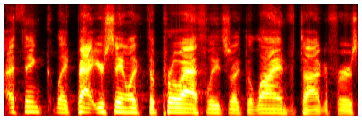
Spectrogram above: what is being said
I think like Pat, you're saying like the pro athletes are like the lion photographers,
